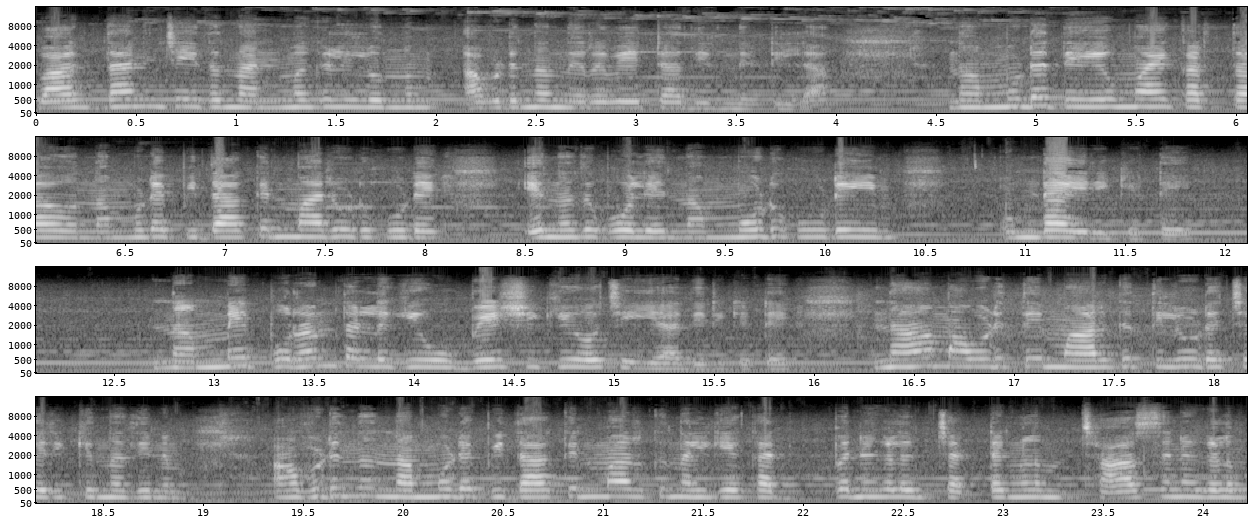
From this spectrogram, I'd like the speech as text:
വാഗ്ദാനം ചെയ്ത നന്മകളിലൊന്നും അവിടുന്ന് നിറവേറ്റാതിരുന്നിട്ടില്ല. നമ്മുടെ ദൈവമായ കർത്താവ് നമ്മുടെ പിതാക്കന്മാരോട് കൂടെ എന്നതുപോലെ നമ്മോടുകൂടെയും ഉണ്ടായിരിക്കട്ടെ. നമ്മെ പുറം തള്ളുകയോ ഉപേക്ഷിക്കുകയോ ചെയ്യാതിരിക്കട്ടെ. നാം അവിടുത്തെ മാർഗത്തിലൂടെ ചരിക്കുന്നതിനും അവിടുന്ന് നമ്മുടെ പിതാക്കന്മാർക്ക് നൽകിയ കൽപ്പനകളും ചട്ടങ്ങളും ശാസനകളും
